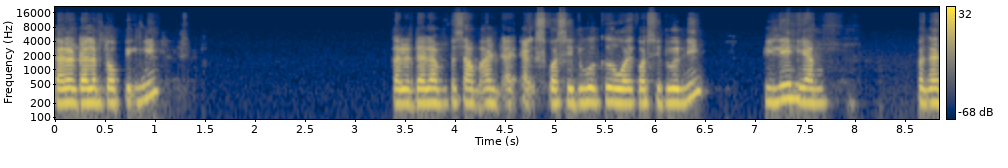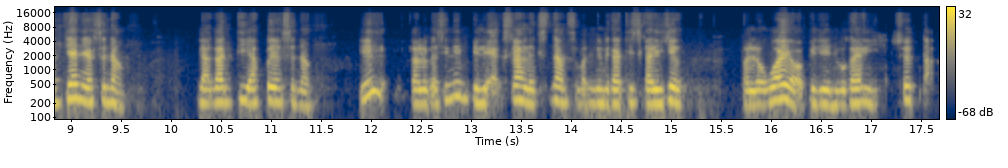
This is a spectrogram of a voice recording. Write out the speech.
kalau dalam topik ni, kalau dalam persamaan X kuasa 2 ke Y kuasa 2 ni, pilih yang penggantian yang senang. Tak ganti apa yang senang. Okay, kalau kat sini pilih X lah lagi senang sebab dia ganti sekali je. Kalau Y awak pilih dua kali. So tak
